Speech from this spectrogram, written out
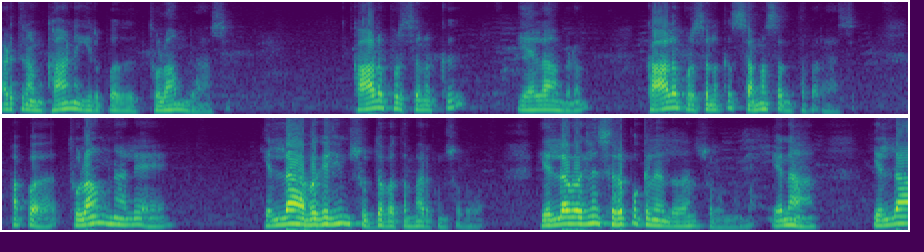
அடுத்து நாம் காண இருப்பது துலாம் ராசி. காலபுருஷனுக்கு ஏழாம் இடம் காலபுருஷனுக்கு சமசம்தவ ராசி. அப்போ துலாம்னாலே எல்லா வகையிலையும் சுத்தபத்தமாக இருக்குன்னு சொல்லுவோம். எல்லா வகையிலும் சிறப்புகள் இருந்ததான்னு சொல்லணும் ஏன்னா எல்லா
